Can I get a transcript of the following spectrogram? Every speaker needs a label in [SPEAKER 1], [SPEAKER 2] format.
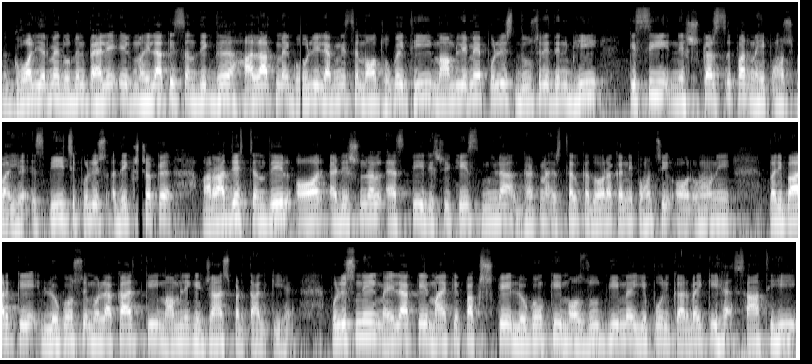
[SPEAKER 1] ग्वालियर में दो दिन पहले एक महिला की संदिग्ध हालात में गोली लगने से मौत हो गई थी। मामले में पुलिस दूसरे दिन भी किसी निष्कर्ष पर नहीं पहुँच पाई है। इस बीच पुलिस अधीक्षक राजेश चंदेल और एडिशनल एसपी ऋषिकेश मीणा घटनास्थल का दौरा करने पहुँची और उन्होंने परिवार के लोगों से मुलाकात की, मामले की जाँच पड़ताल की है। पुलिस ने महिला के माय के पक्ष के लोगों की मौजूदगी में ये पूरी कार्रवाई की है। साथ ही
